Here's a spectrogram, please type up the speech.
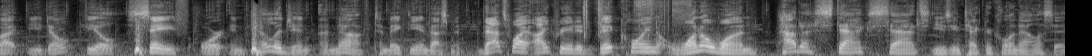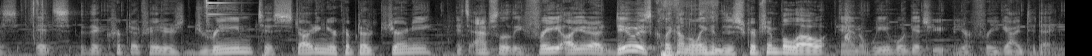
but you don't feel safe or intelligent enough to make the investment. That's why I created Bitcoin 101 How to Stack Sats Using Technical Analysis. It's the crypto trader's dream to starting your crypto journey. It's absolutely free. All you gotta do is click on the link in the description below, and we will get you your free guide today.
